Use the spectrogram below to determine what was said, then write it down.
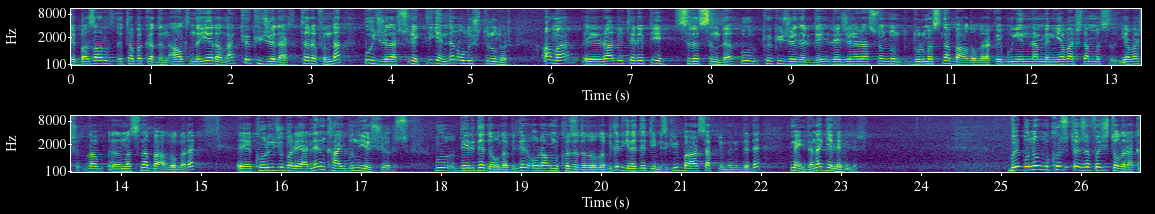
e, bazal tabakanın altında yer alan kök hücreler tarafından bu hücreler sürekli yeniden oluşturulur. Ama e, radyoterapi sırasında bu kök hücreleri rejenerasyonun durmasına bağlı olarak ve bu yenilenmenin yavaşlanması yavaşlamasına bağlı olarak e, koruyucu bariyerlerin kaybını yaşıyoruz. Bu deride de olabilir, oral mukozada da olabilir. Yine dediğimiz gibi bağırsak lümeninde de meydana gelebilir. Ve bunu mukozit özofajit olarak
